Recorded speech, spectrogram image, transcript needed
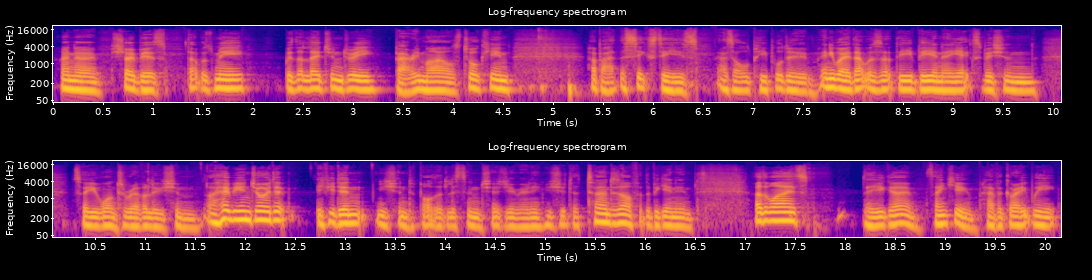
I know, showbiz. That was me with the legendary Barry Miles talking about the 60s, as old people do. Anyway, that was at the V&A exhibition, So You Want a Revolution. I hope you enjoyed it. If you didn't, you shouldn't have bothered listening, should you really? You should have turned it off at the beginning. Otherwise, there you go. Thank you. Have a great week.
